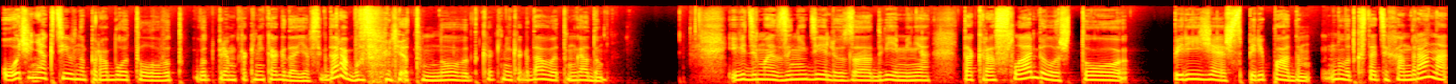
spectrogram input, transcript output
очень активно поработала, вот, вот прям как никогда. Я всегда работаю летом, но вот как никогда в этом году. И, видимо, за неделю, за две меня так расслабило, что переезжаешь с перепадом. Ну вот, кстати, хандра на,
